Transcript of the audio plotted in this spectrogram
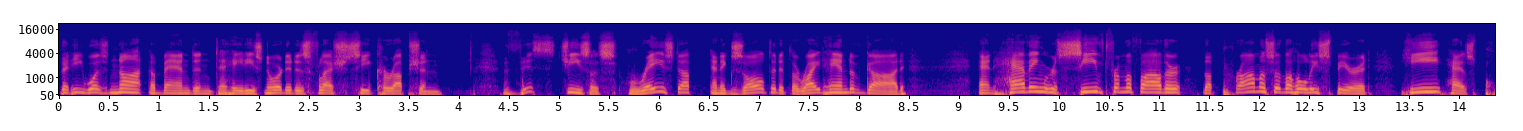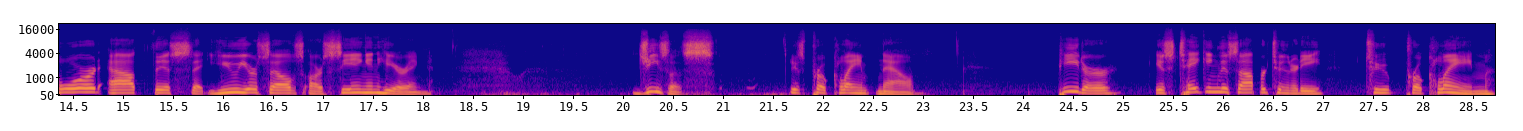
that he was not abandoned to Hades, nor did his flesh see corruption. This Jesus, raised up and exalted at the right hand of God, and having received from the Father the promise of the Holy Spirit, he has poured out this that you yourselves are seeing and hearing. Jesus is proclaimed now. Peter is taking this opportunity to proclaim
